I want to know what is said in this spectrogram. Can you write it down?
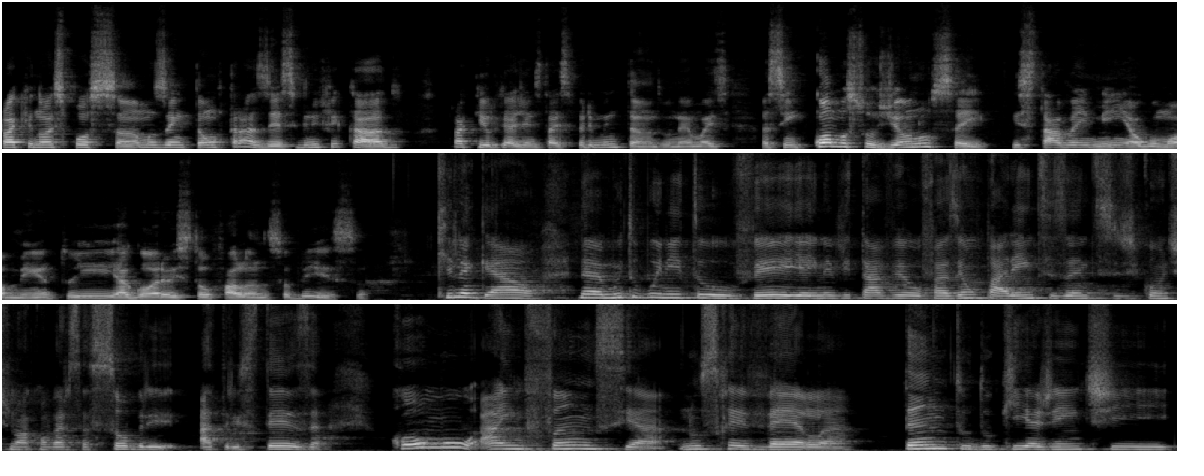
para que nós possamos então trazer significado para aquilo que a gente está experimentando, né? Mas assim, como surgiu, eu não sei. Estava em mim em algum momento e agora eu estou falando sobre isso. Que legal! É muito bonito ver e é inevitável fazer um parênteses antes de continuar a conversa sobre a tristeza. Como a infância nos revela tanto do que a gente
